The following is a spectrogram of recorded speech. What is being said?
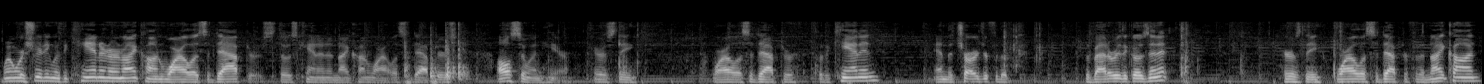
when we're shooting with the Canon or Nikon wireless adapters. Those Canon and Nikon wireless adapters also in here. Here's the wireless adapter for the Canon and the charger for the, the battery that goes in it. Here's the wireless adapter for the Nikon.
